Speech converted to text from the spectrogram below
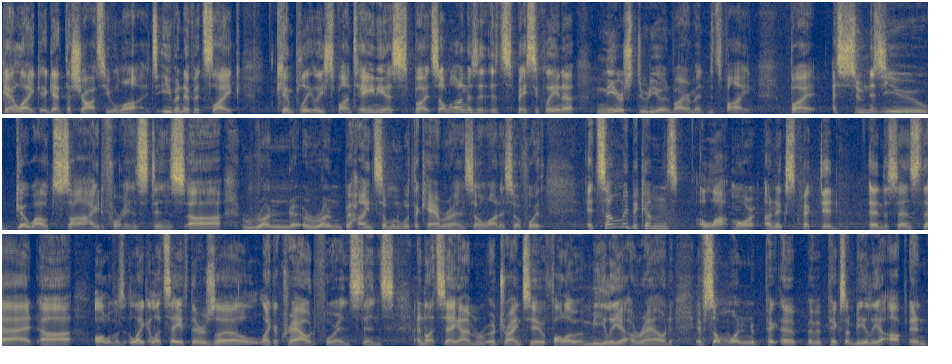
get like get the shots you want, even if it's like completely spontaneous. But so long as it's basically in a near studio environment, it's fine. But as soon as you go outside, for instance, uh, run run behind someone with a camera and so on and so forth, it suddenly becomes a lot more unexpected in the sense that uh, all of us, like let's say if there's a like a crowd, for instance, and let's say I'm trying to follow Amelia around, if someone pick, uh, picks Amelia up and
